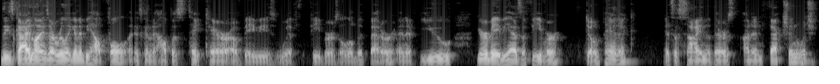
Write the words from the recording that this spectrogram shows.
These guidelines are really going to be helpful. It's going to help us take care of babies with fevers a little bit better. And if you your baby has a fever, don't panic. It's a sign that there's an infection, which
